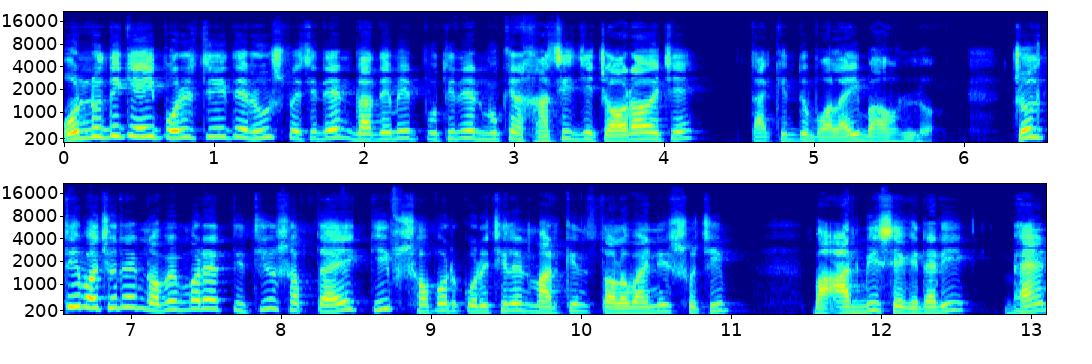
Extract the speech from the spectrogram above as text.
অন্যদিকে এই পরিস্থিতিতে রুশ প্রেসিডেন্ট ভ্লাদিমির পুতিনের মুখের হাসি যে চওড়া হয়েছে, তা কিন্তু বলাই বাহুল্য। চলতি বছরের নভেম্বরের তৃতীয় সপ্তাহে কিপ সফর করেছিলেন মার্কিন স্থলবাহিনীর সচিব বা আর্মি সেক্রেটারি ভ্যান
